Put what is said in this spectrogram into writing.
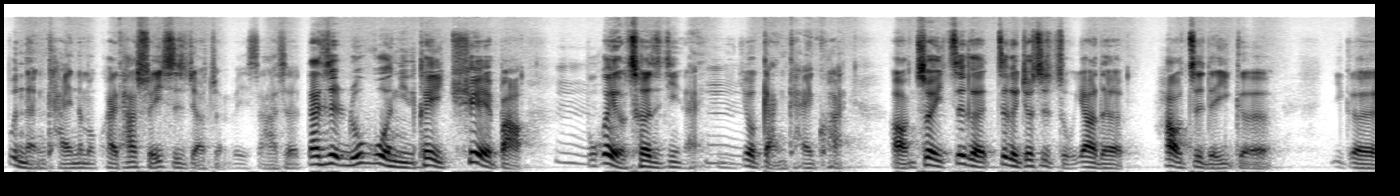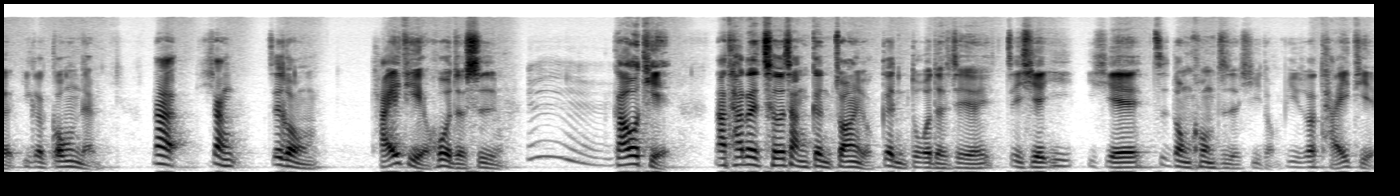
不能开那么快，它随时就要准备刹车。但是如果你可以确保不会有车子进来，你就敢开快。哦，所以这个这个就是主要的耗制的一个一个一个功能。那像这种台铁或者是高铁，那它在车上更装有更多的这些这些一一些自动控制的系统，比如说台铁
